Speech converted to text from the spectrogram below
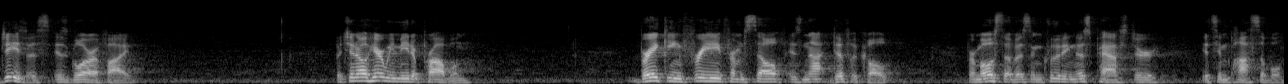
Jesus is glorified. But you know, here we meet a problem. Breaking free from self is not difficult. For most of us, including this pastor, it's impossible.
